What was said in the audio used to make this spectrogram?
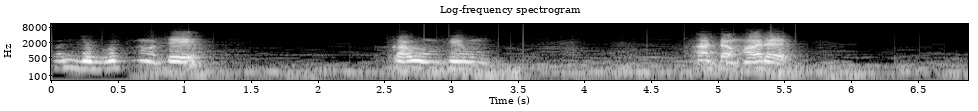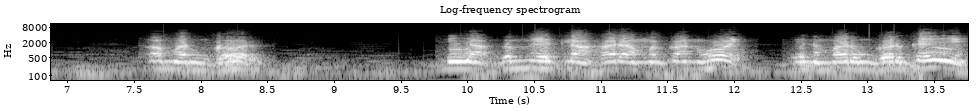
પંચભૂત નો દેહ ખાવું પીવું આટા મારે. અમારું ઘર. બીજા ગમે એટલા સારા મકાન હોય, એને મારું ઘર કહીએ.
